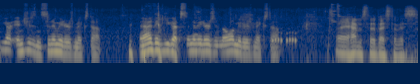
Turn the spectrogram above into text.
you got inches and centimeters mixed up. And I think you got centimeters and millimeters mixed up. It happens to the best of us.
